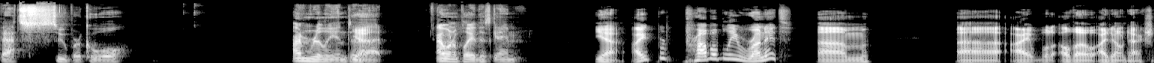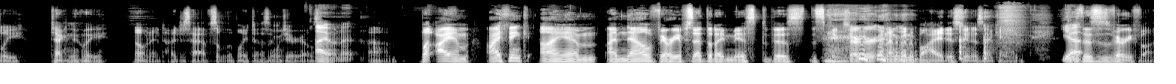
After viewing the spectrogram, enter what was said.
That's super cool. I'm really into Yeah. that. I want to play this game. Yeah, I pr- probably run it. Um, uh, I will, although I don't actually technically own it. I just have some of the playtesting materials. I own it. um, but I am. I think I am. I'm now very upset that I missed this this Kickstarter, and I'm going to buy it as soon as I can. Yeah, this is very fun.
